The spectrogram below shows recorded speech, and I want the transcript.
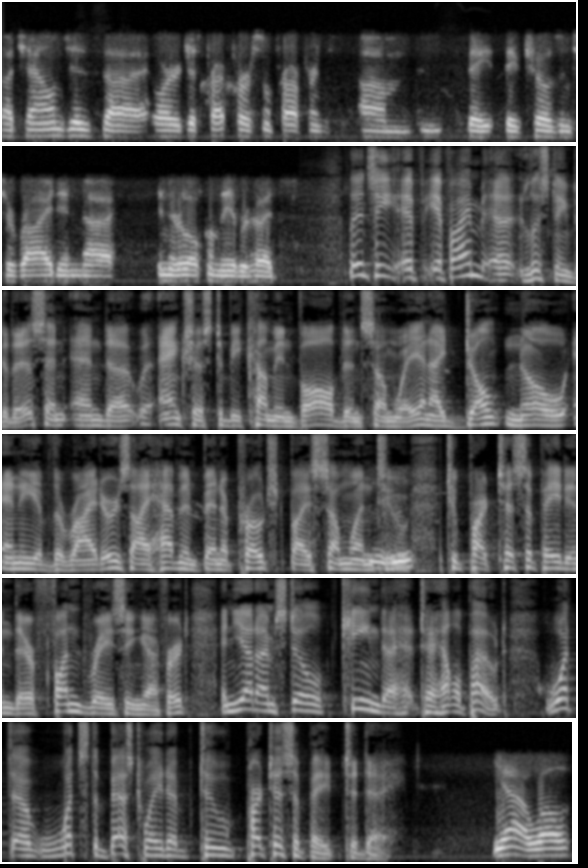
uh, challenges uh, or just personal preference, um, they, they've chosen to ride in, uh, in their local neighborhoods. Lindsay, if, if I'm uh, listening to this and, and uh, anxious to become involved in some way, and I don't know any of the riders, I haven't been approached by someone mm-hmm. to, to participate in their fundraising effort, and yet I'm still keen to, to help out. What, uh, what's the best way to, to participate today? Yeah, well,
